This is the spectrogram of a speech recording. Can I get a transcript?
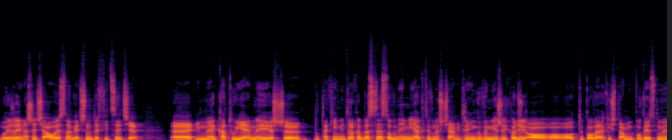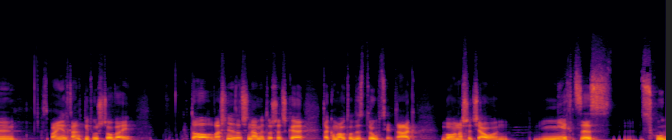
Bo jeżeli nasze ciało jest na wiecznym deficycie, e, i my katujemy jeszcze no, takimi trochę bezsensownymi aktywnościami treningowymi, jeżeli chodzi o, o, o typowe jakieś tam powiedzmy spalanie tkanki tłuszczowej, to właśnie zaczynamy troszeczkę taką autodestrukcję, tak? Bo nasze ciało nie chce, schud...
